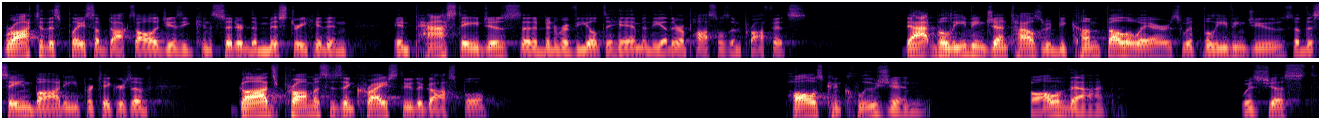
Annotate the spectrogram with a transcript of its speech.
Brought to this place of doxology as he considered the mystery hidden in past ages that had been revealed to him and the other apostles and prophets. That believing Gentiles would become fellow heirs with believing Jews of the same body, partakers of God's promises in Christ through the gospel. Paul's conclusion to all of that was just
